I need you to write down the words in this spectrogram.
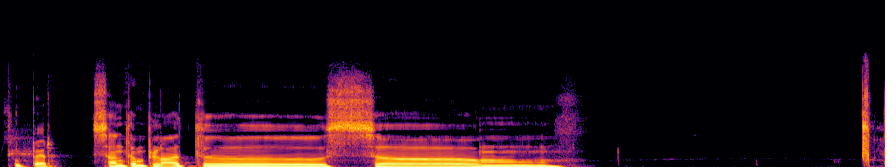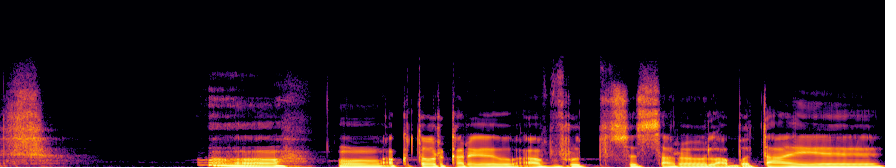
super. S-a întâmplat uh, să... Uh, un actor care a vrut să sară la bătaie,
